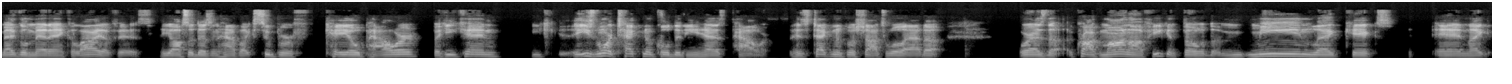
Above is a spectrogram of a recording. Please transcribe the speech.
Magomed Ankalaev is. He also doesn't have like super KO power, but he can he's more technical than he has power. His technical shots will add up. Whereas the Kakhramonov, he can throw the mean leg kicks and like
